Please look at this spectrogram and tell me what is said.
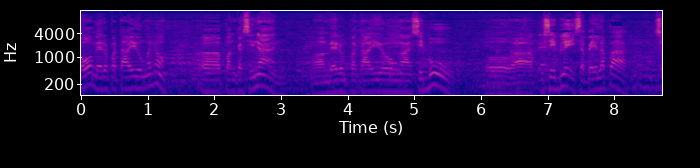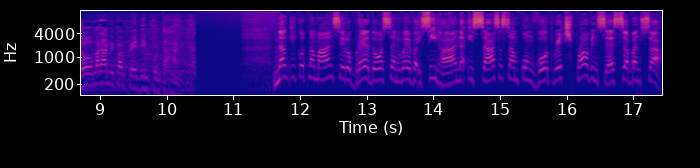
Oo, meron pa tayong ano, uh, Pangasinan, uh, meron pa tayong uh, Cebu, o uh, posible Isabela pa. So marami pang pwedeng puntahan. Nag-ikot naman si Robredo sa Nueva Ecija na isa sa sampung vote-rich provinces sa bansa.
